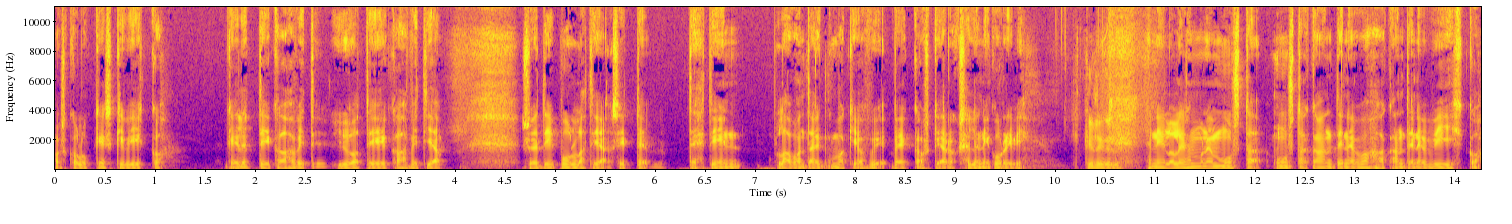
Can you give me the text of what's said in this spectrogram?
Olisiko ollut keskiviikko, keitettiin kahvit, juotiin kahvit ja syötiin pullat ja sitten tehtiin lauantai vakio veikkauskierrokselle niin kuin rivi. Kyllä, kyllä. Ja niillä oli semmoinen musta, mustakantinen, vahakantinen viihko,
